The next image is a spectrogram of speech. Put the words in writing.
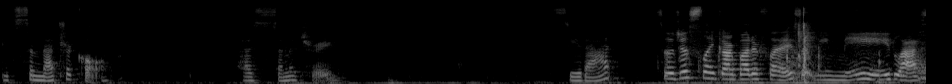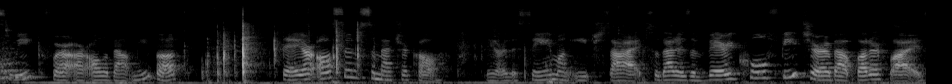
It's symmetrical, has symmetry. See that? So just like our butterflies that we made last week for our All About Me book, they are also symmetrical. They are the same on each side. So that is a very cool feature about butterflies.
